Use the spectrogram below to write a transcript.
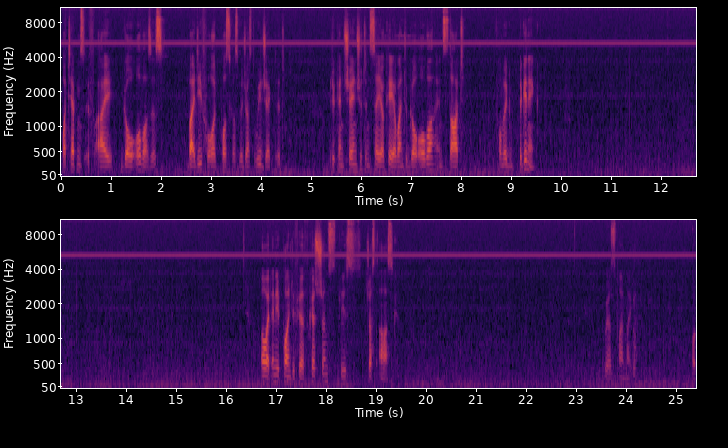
What happens if I go over this? By default, Postgres will just reject it. You can change it and say, okay, I want to go over and start from the beginning. Oh, at any point, if you have questions, please just ask. Where's my microphone? What?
